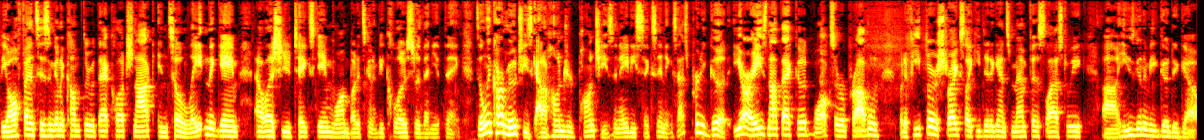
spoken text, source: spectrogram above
The offense isn't going to come through with that clutch knock until late in the game. LSU takes game one, but it's going to be closer than you think. Dylan Carmouche's got 100 punchies in 86 innings. That's pretty good. ERA's not that good. Walks are a problem. But if he throws strikes like he did against Memphis last week, uh, he's going to be good to go.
